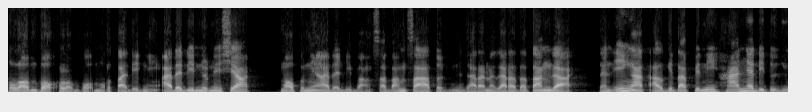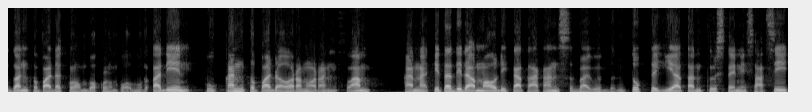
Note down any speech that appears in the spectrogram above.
kelompok-kelompok murtadin yang ada di Indonesia maupun yang ada di bangsa-bangsa atau di negara-negara tetangga. Dan ingat, Alkitab ini hanya ditujukan kepada kelompok-kelompok murtadin, bukan kepada orang-orang Islam, karena kita tidak mau dikatakan sebagai bentuk kegiatan kristenisasi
